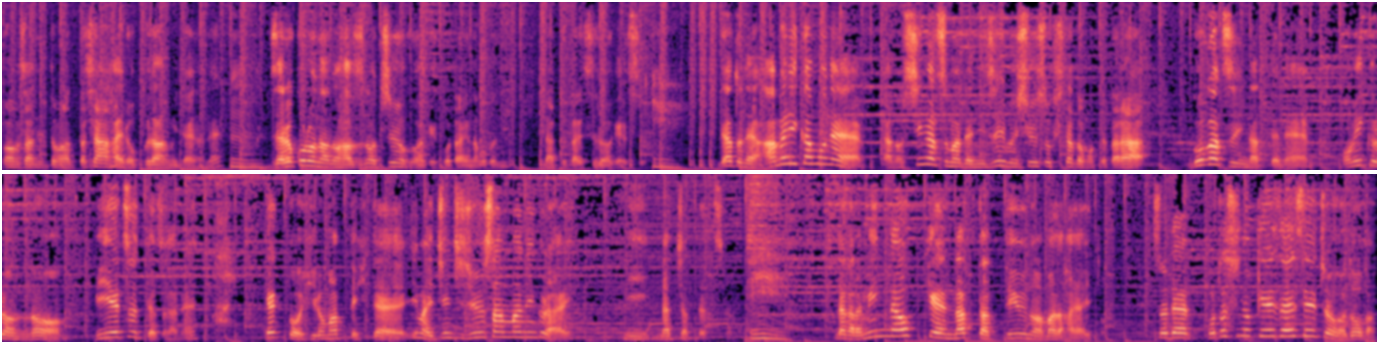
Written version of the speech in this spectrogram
小浜さんに言ってもらった上海ロックダウンみたいなね、うん、ゼロコロナのはずの中国が結構大変なことになってたりするわけですよ。であとねアメリカもねあの4月までにずいぶん収束したと思ってたら5月になってねオミクロンの BA2 ってやつがね、はい、結構広まってきて今1日13万人くらいになっちゃってるんですよ。えー、だからみんな OK になったっていうのはまだ早いと。それで今年の経済成長がどうか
